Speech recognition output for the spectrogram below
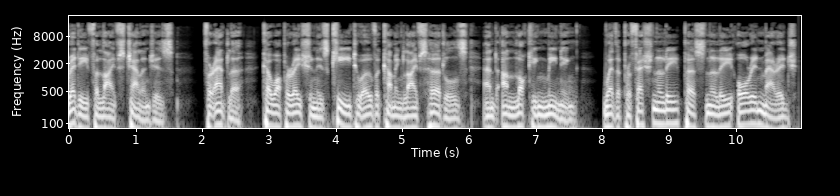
ready for life's challenges. For Adler, cooperation is key to overcoming life's hurdles and unlocking meaning. Whether professionally, personally or in marriage,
